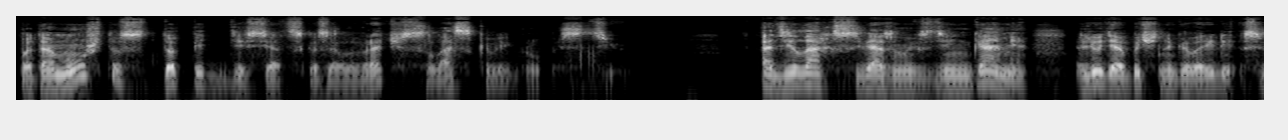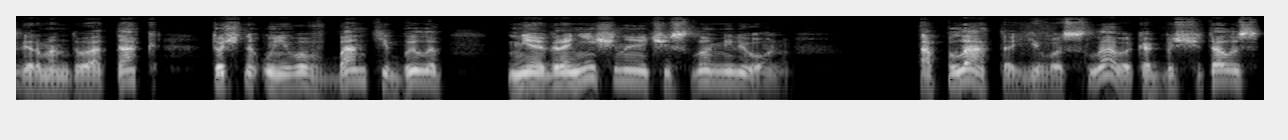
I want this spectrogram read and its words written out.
Потому что сто пятьдесят, сказал врач с ласковой грубостью. О делах, связанных с деньгами, люди обычно говорили с Вермандуа так, точно у него в банке было неограниченное число миллионов. Оплата его славы как бы считалась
